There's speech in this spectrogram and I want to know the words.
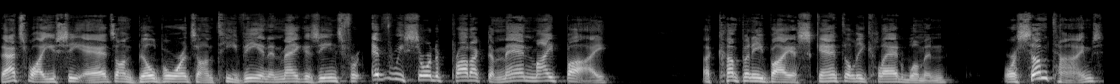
That's why you see ads on billboards, on TV, and in magazines for every sort of product a man might buy, accompanied by a scantily clad woman, or sometimes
